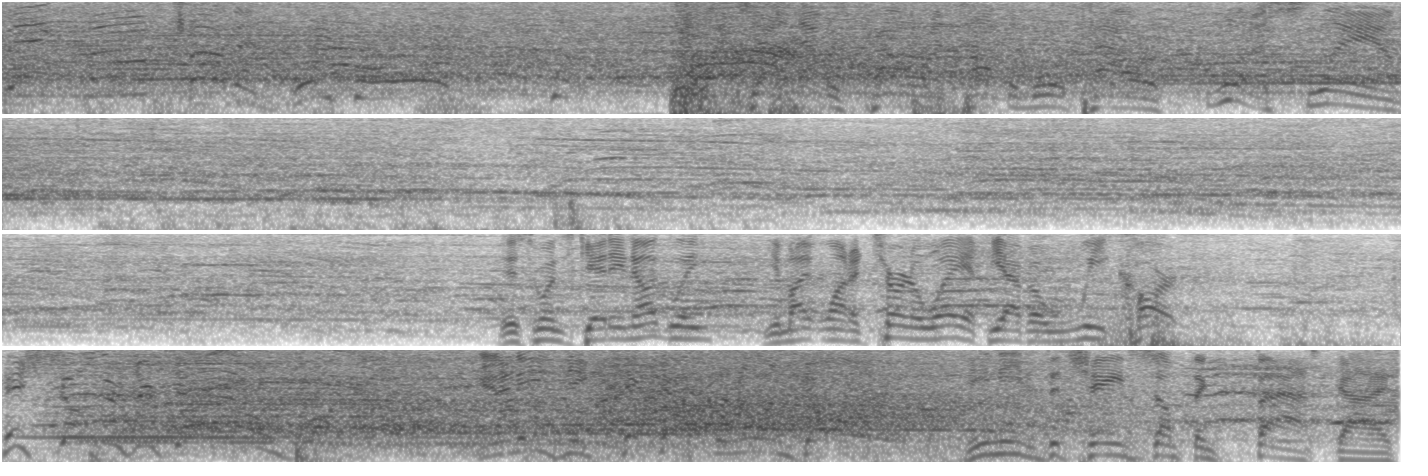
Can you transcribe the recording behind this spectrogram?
Big move coming. Wait for it. Watch out. That was power on top of more power. What a slam. This one's getting ugly. You might want to turn away if you have a weak heart. His shoulders are down. And an easy kick out for Dar. He needs to change something fast, guys.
